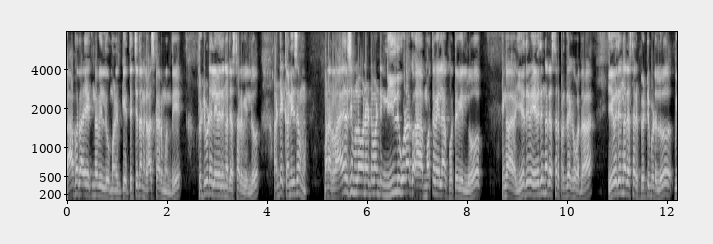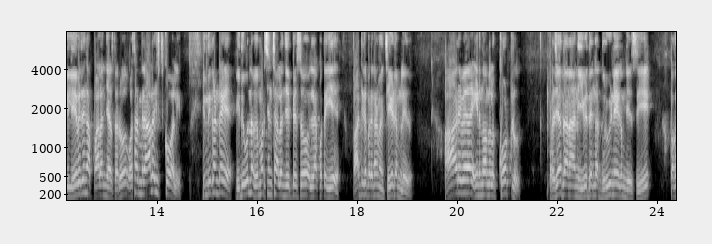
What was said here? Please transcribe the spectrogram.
లాభదాయకంగా వీళ్ళు మనకి తెచ్చేదానికి ఆస్కారం ఉంది. పెట్టుబడులు ఏ విధంగా తెస్తారు వీళ్ళు? అంటే కనీసం మన రాయలసీమలో ఉన్నటువంటి నీళ్ళు కూడా మొత్తం వేయలేకపోతే వీళ్ళు ఇంకా ఏది ఏ విధంగా తెస్తారు ప్రత్యేక హోదా? ఏ విధంగా తెస్తారు పెట్టుబడులు? వీళ్ళు ఏ విధంగా పాలన చేస్తారు? ఒకసారి మీరు ఆలోచించుకోవాలి. ఎందుకంటే ఇది ఉన్న విమర్శించాలని చెప్పేసో లేకపోతే ఏ పార్టీల పరంగా మేము చేయడం లేదు. ఆరు వేల ఎనిమిది వందల కోట్లు ప్రజాధనాన్ని ఈ విధంగా దుర్వినియోగం చేసి ఒక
